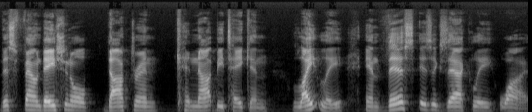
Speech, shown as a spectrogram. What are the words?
This foundational doctrine cannot be taken lightly, and this is exactly why.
